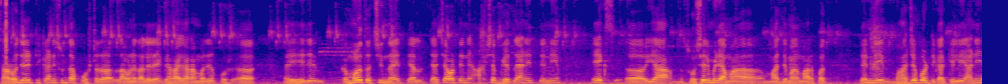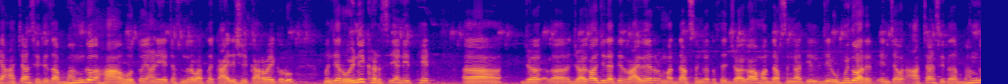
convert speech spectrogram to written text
सार्वजनिक ठिकाणीसुद्धा पोस्टर लावण्यात आलेले आहे. घराघरामध्ये पोस्ट हे जे कमळचं चिन्ह आहे त्या त्याच्यावर त्यांनी आक्षेप घेतला आणि त्यांनी एक्स या सोशल मीडिया मा माध्यमामार्फत त्यांनी भाजपवर टीका केली आणि या आचारसंहितेचा भंग हा होतो आहे आणि याच्या संदर्भातलं कायदेशीर कारवाई करू. म्हणजे रोहिणी खडसे यांनी थेट जळ जळगाव जिल्ह्यातील रावेर मतदारसंघ तसेच जळगाव मतदारसंघातील जे उमेदवार आहेत यांच्यावर आचारसंहितेचा भंग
